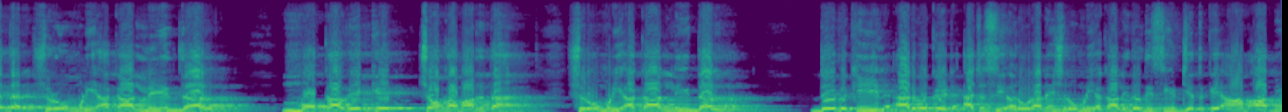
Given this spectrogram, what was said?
ਇਧਰ ਸ਼੍ਰੋਮਣੀ ਅਕਾਲੀ ਦਲ ਮੌਕਾ ਵੇਖ ਕੇ ਚੌਕਾ ਮਾਰ ਦਿੱਤਾ ਹੈ। ਸ਼੍ਰੋਮਣੀ ਅਕਾਲੀ ਦਲ ਦੇ ਵਕੀਲ ਐਡਵੋਕੇਟ ਐਚਸੀ ਅਰੋੜਾ ਨੇ ਸ਼੍ਰੋਮਣੀ ਅਕਾਲੀ ਦਲ ਦੀ ਸੀਟ ਜਿੱਤ ਕੇ ਆਮ ਆਦਮੀ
